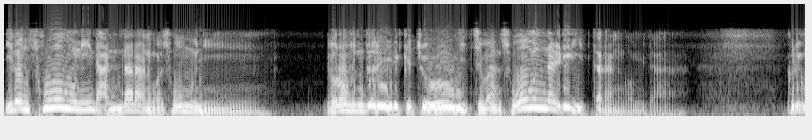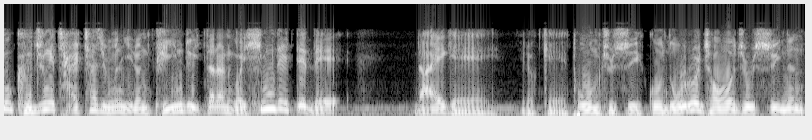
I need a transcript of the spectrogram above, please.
이런 소문이 난다라는 거예요. 소문이 여러분들은 이렇게 좀 있지만 소문날 일이 있다라는 겁니다. 그리고 그 중에 잘 찾으면 이런 귀인도 있다라는 거예요. 힘들 때 내 나에게 이렇게 도움 줄 수 있고 노를 저어줄 수 있는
